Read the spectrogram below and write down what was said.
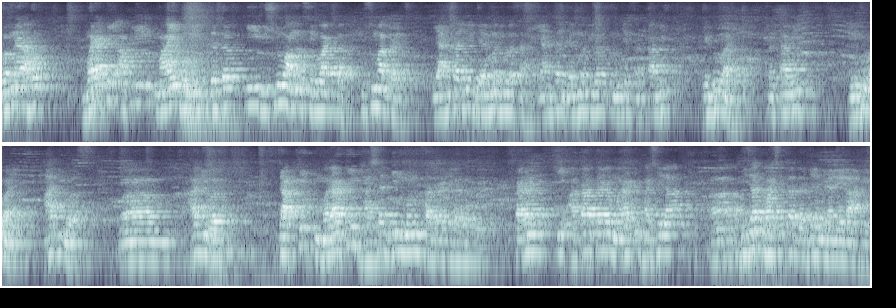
बघणार आहोत मराठी आपली मायबोली जसं की विष्णू वामन शिरवाडकर कुसुमाग्रज. यांचा जो जन्मदिवस आहे यांचा जन्मदिवस म्हणजे सत्तावीस फेब्रुवारी. सत्तावीस फेब्रुवारी हा दिवस हा दिवस जागतिक मराठी भाषा दिन म्हणून साजरा केला जातो. कारण की आता तर मराठी भाषेला अभिजात भाषेचा दर्जा मिळालेला आहे.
